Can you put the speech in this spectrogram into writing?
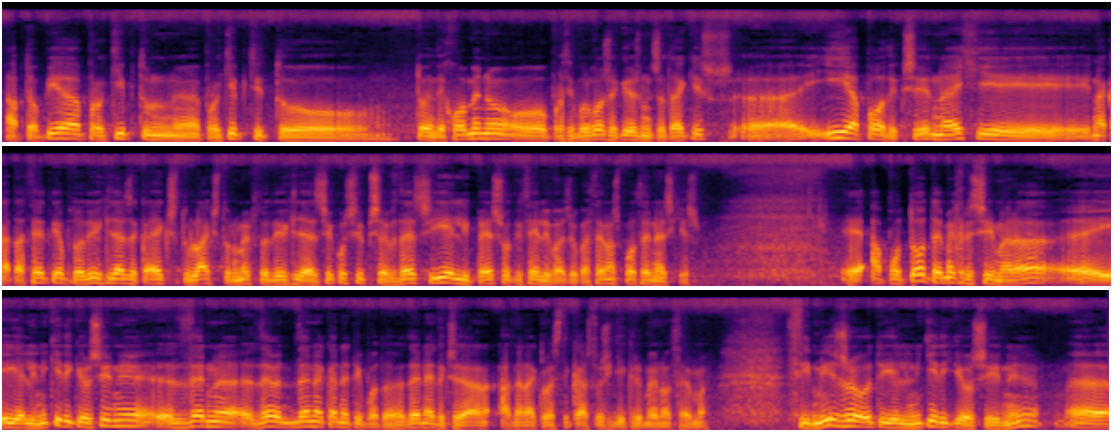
από τα οποία προκύπτουν, προκύπτει το, το ενδεχόμενο ο Πρωθυπουργός ο κ. Μητσοτάκης ή η απόδειξη να, έχει, να καταθέτει από το 2016 τουλάχιστον μέχρι το 2020 ψευδές ή ελλειπέ ότι θέλει βάζει ο καθένας πόθεν έσχε. Ε, από τότε μέχρι σήμερα ε, η ελληνική δικαιοσύνη δεν, δεν, δεν έκανε τίποτα. Δεν έδειξε αντανακλαστικά στο συγκεκριμένο θέμα. Θυμίζω ότι η ελληνική δικαιοσύνη, ε,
